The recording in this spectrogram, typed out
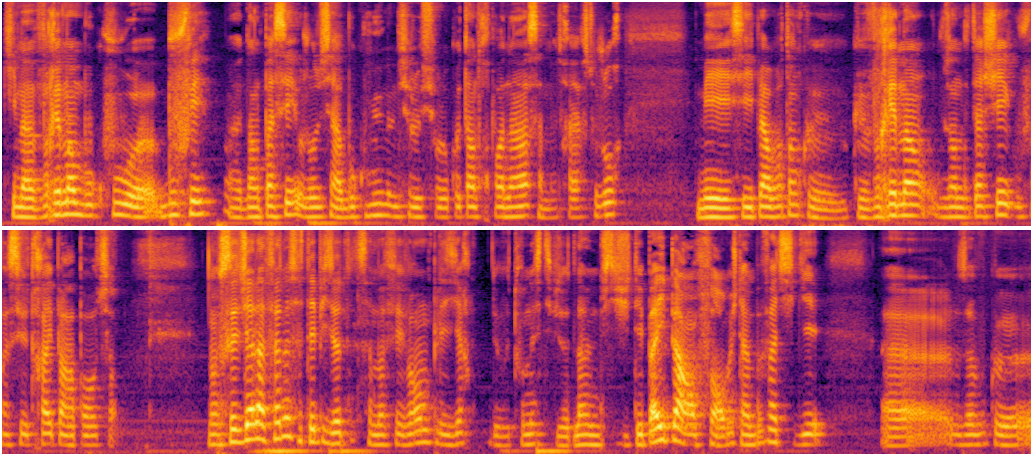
qui m'a vraiment beaucoup euh, bouffé euh, dans le passé. Aujourd'hui ça va beaucoup mieux, même sur le, sur le côté entrepreneuriat, ça me traverse toujours. Mais c'est hyper important que, que vraiment vous en détachiez et que vous fassiez le travail par rapport à tout ça. Donc c'est déjà la fin de cet épisode. Ça m'a fait vraiment plaisir de vous tourner cet épisode-là, même si j'étais pas hyper en forme, j'étais un peu fatigué. Euh, je vous avoue que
